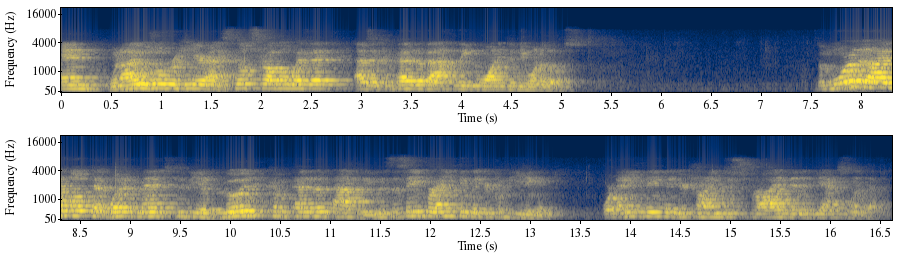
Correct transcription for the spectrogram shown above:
And when I was over here, and I still struggle with it as a competitive athlete wanting to be one of those. The more that I looked at what it meant to be a good competitive athlete, and it's the same for anything that you're competing in, or anything that you're trying to strive in and be excellent at.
